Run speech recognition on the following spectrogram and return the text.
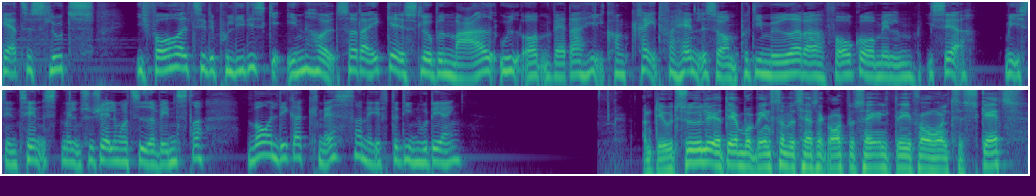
Her til slut, i forhold til det politiske indhold, så er der ikke øh, sluppet meget ud om, hvad der helt konkret forhandles om på de møder, der foregår mellem især mest intenst mellem Socialdemokratiet og Venstre. Hvor ligger knasterne efter din vurdering? Jamen, det er jo tydeligt, at der, hvor Venstre vil tage sig godt betalt, det er i forhold til skat.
